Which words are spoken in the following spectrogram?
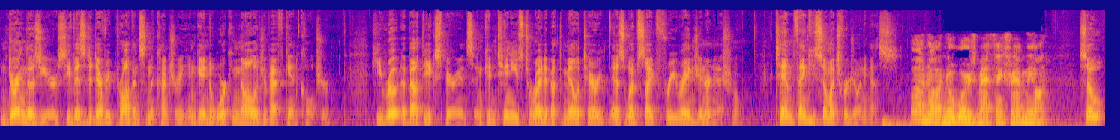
And during those years, he visited every province in the country and gained a working knowledge of Afghan culture. He wrote about the experience and continues to write about the military at his website Free Range International. Tim, thank you so much for joining us. Oh, no, no worries, Matt. Thanks for having me on. So,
